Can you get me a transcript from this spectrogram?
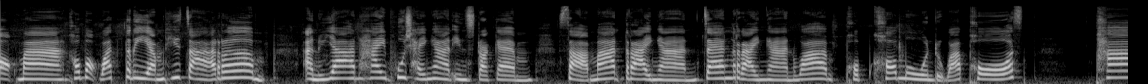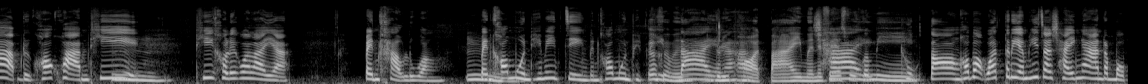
ออกมาเขาบอกว่าเตรียมที่จะเริ่มอนุญาตให้ผู้ใช้งาน Instagram สามารถรายงาน แจ้งรายงานว่าพบข้อมูลหรือว่าโพสต์ ภาพหรือข้อความที่อืมที่เขาเรียกว่าอะไรอะ เป็นข่าวลวงอืมเป็นข้อมูลที่ไม่จริง เป็นข้อมูลผิดก็ผิคืดอมันได้รีนะคะพอร์ตไปเหมือนในใช่ Facebook ก็มี ถูกต้องเขาบอกว่าเตรียมที่จะใช้งานระบบ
